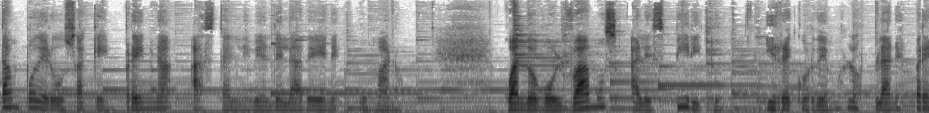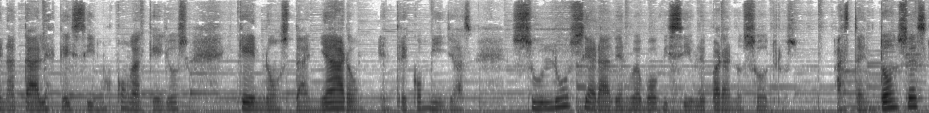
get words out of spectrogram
tan poderosa que impregna hasta el nivel del ADN humano. Cuando volvamos al espíritu y recordemos los planes prenatales que hicimos con aquellos que nos dañaron, entre comillas, su luz se hará de nuevo visible para nosotros. Hasta entonces,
